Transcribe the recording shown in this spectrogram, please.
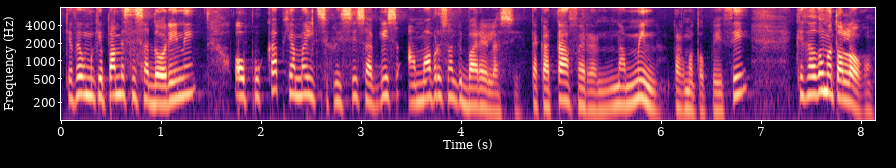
Και φεύγουμε και πάμε στη Σαντορίνη, όπου κάποια μέλη της Χρυσής Αυγής αμάβρωσαν την παρέλαση. Τα κατάφεραν να μην πραγματοποιηθεί και θα δούμε το λόγο.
